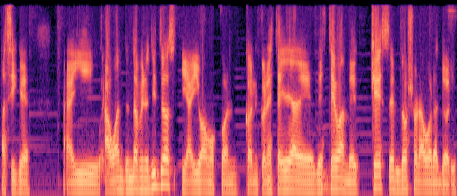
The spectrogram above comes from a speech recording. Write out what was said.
Así que ahí aguanten dos minutitos y ahí vamos con, esta idea de, de, Esteban de qué es el dojo laboratorio.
